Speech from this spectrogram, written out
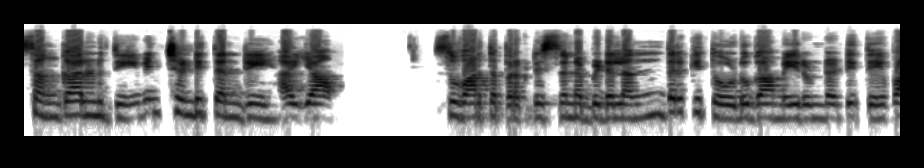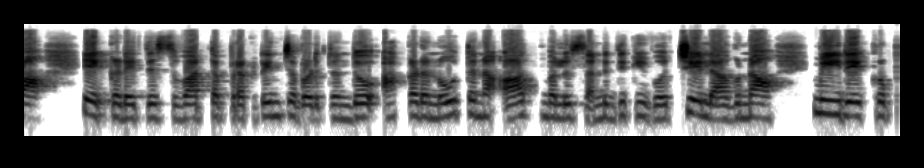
సంఘాలను దీవించండి తండ్రి. అయ్యా సువార్త ప్రకటిస్తున్న బిడ్డలందరికీ తోడుగా మీరుండండి దేవా. ఎక్కడైతే సువార్త ప్రకటించబడుతుందో అక్కడ నూతన ఆత్మలు సన్నిధికి వచ్చేలాగున మీరే కృప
